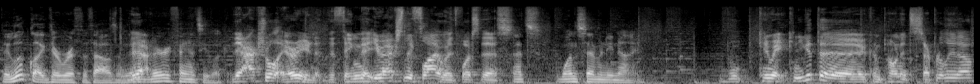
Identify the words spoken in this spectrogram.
they look like they're worth a thousand. They're Yeah. very fancy looking. The actual air unit, the thing that you actually fly with. What's this? That's 179. W- Can you wait? Can you get the components separately though?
